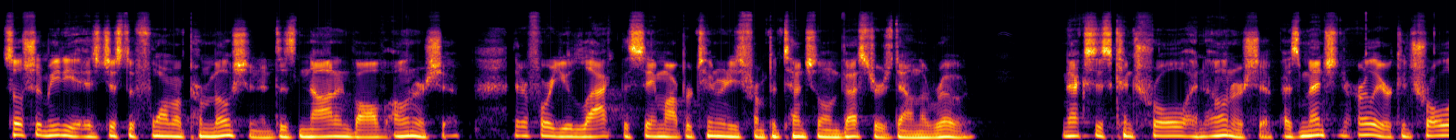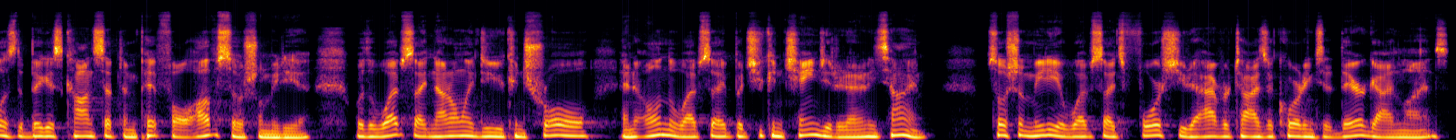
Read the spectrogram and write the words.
Social media is just a form of promotion, it does not involve ownership. Therefore, you lack the same opportunities from potential investors down the road. Next is control and ownership. As mentioned earlier, control is the biggest concept and pitfall of social media. With a website, not only do you control and own the website, but you can change it at any time. Social media websites force you to advertise according to their guidelines.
